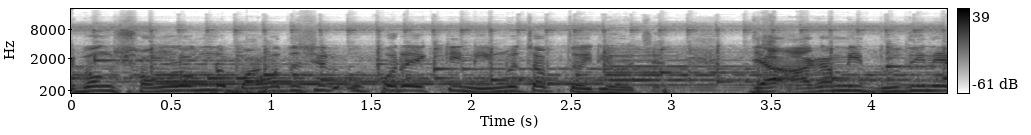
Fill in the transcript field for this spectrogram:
এবং সংলগ্ন বাংলাদেশের উপরে একটি নিম্নচাপ তৈরি হয়েছে, যা আগামী দুদিনে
